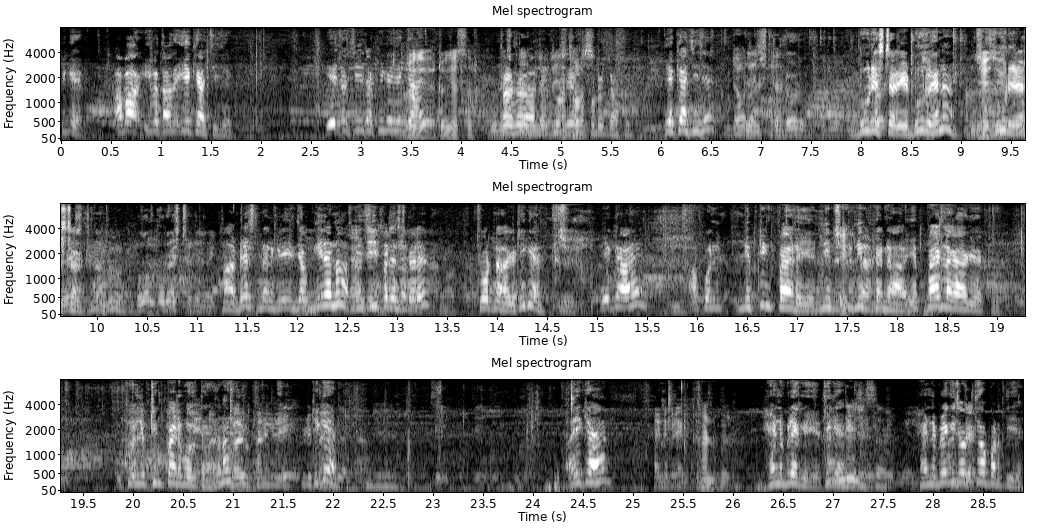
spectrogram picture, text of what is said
ठीक है? अब ये बता दो ये क्या चीज़ है? ये जो चीज़ रखी गई ये क्या है? सर। थोड़ा सा ये क्या चीज़ है? डू रेस्टर ये डूर है ना? जी, जी। डूर रेस्टर हाँ। रेस्ट देने के लिए जब गिरे ना तो इसी पर रेस्ट करे चोट ना लगे ठीक है? ये क्या है? आपको लिफ्टिंग पैड है ये लिफ्ट लिफ्ट करना है। ये पैड लगाया गया इसको इसको लिफ्टिंग पैड बोलते हैं ना? ठीक है? और ये क्या है? हैंड ब्रेक हैंड ब्रेक है ये ठीक है? हैंड ब्रेक की ज़रूरत क्यों पड़ती है?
